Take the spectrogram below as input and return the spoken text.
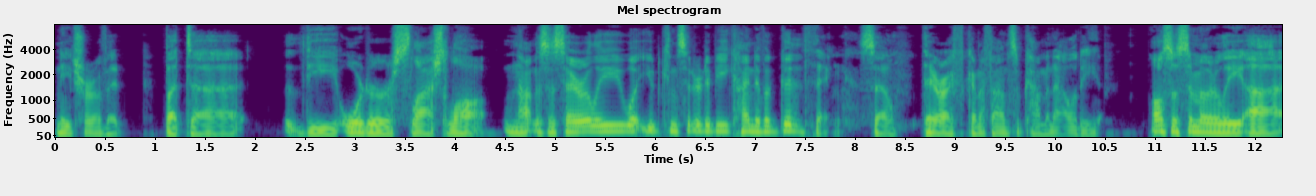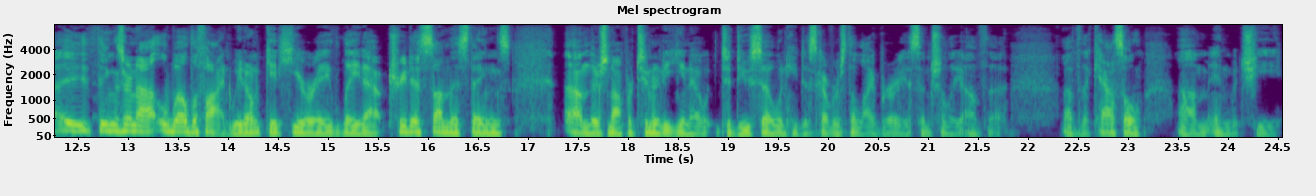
nature of it. But, uh, the order slash law, not necessarily what you'd consider to be kind of a good thing. So there I've kind of found some commonality. Also, similarly, uh, things are not well defined. We don't get here a laid out treatise on these things. Um, there's an opportunity, you know, to do so when he discovers the library essentially of the of the castle, um, in which he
